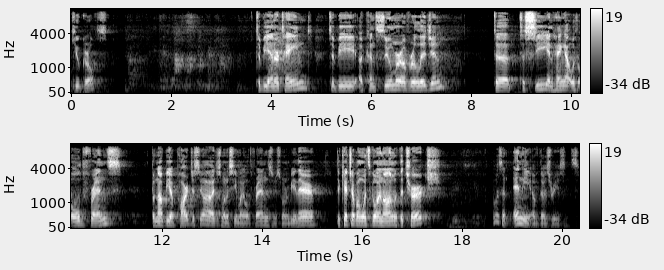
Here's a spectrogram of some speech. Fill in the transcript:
Cute girls? to be entertained, to be a consumer of religion, to, to see and hang out with old friends, but not be a part. Just, oh, I just want to see my old friends. I just want to be there. To catch up on what's going on with the church. It wasn't any of those reasons.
